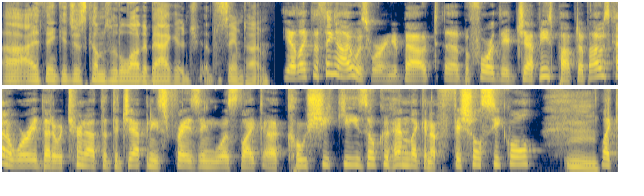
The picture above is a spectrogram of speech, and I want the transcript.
Uh, I think it just comes with a lot of baggage at the same time. Yeah, like the thing I was worrying about uh, before the Japanese popped up, I was kind of worried that it would turn out that the Japanese phrasing was like a Koshiki Zokuhen, like an official sequel. Mm. Like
